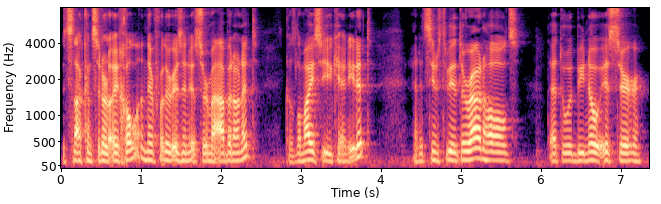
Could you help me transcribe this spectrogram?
it's not considered eichel, and therefore there is an iser ma'abed on it because lamaisi you can't eat it, and it seems to be that the Ran holds that there would be no iser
